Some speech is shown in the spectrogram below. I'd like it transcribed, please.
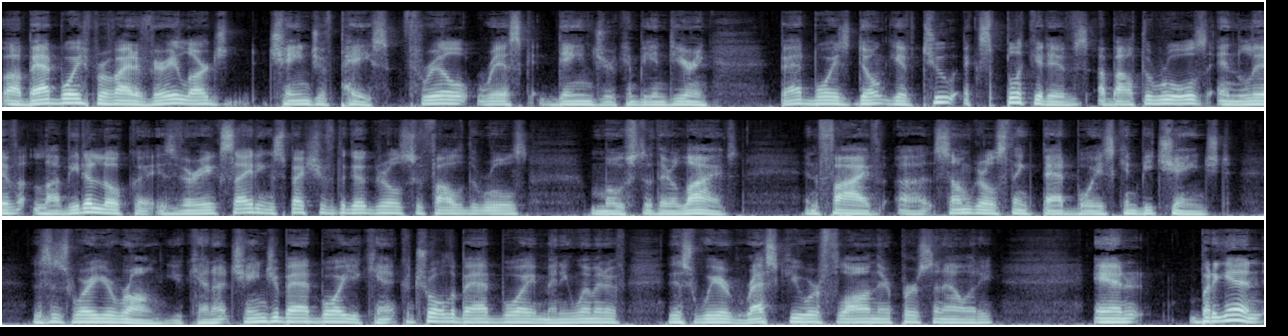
Uh, bad boys provide a very large change of pace. Thrill, risk, danger can be endearing. Bad boys don't give two explicatives about the rules and live la vida loca is very exciting, especially for the good girls who follow the rules most of their lives. And five, uh, some girls think bad boys can be changed. This is where you're wrong. You cannot change a bad boy. You can't control the bad boy. Many women have this weird rescuer flaw in their personality. And but again,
